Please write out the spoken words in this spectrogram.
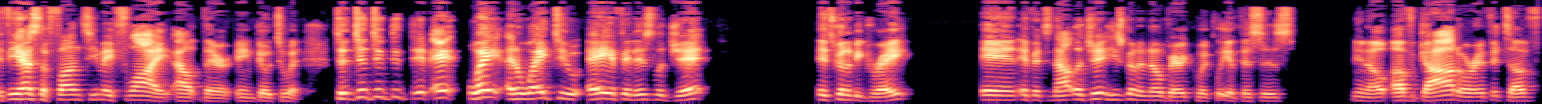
If he has the funds, he may fly out there and go to it. To, to, to, to a, eh, way in a way to a if it is legit, it's going to be great. And if it's not legit, he's going to know very quickly if this is, you know, of God or if it's of,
